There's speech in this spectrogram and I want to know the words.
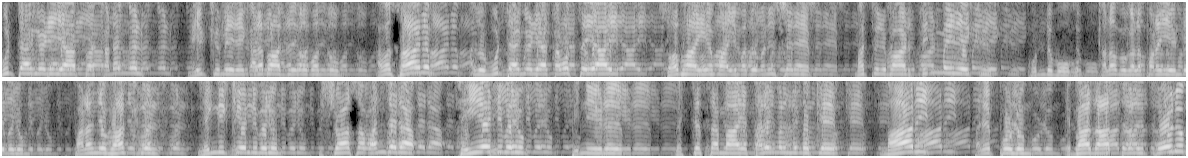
വീട്ടാൻ കഴിയാത്ത കടങ്ങൾ മേൽക്കുമേലെ കടബാധ്യതകൾ വന്നു. അവസാനം അത് വീട്ടാൻ കഴിയാത്ത അവസ്ഥയായി സ്വാഭാവികമായും അത് മനുഷ്യനെ മറ്റൊരുപാട് തിന്മയിലേക്ക് കൊണ്ടുപോകും. കളവുകൾ പറയേണ്ടി വരും പറഞ്ഞ വാക്കുകൾ ലംഘിക്കേണ്ടി വരും വിശ്വാസ വഞ്ചന ചെയ്യേണ്ടി വരും. പിന്നീട് വ്യത്യസ്തമായ തലങ്ങളിൽ നിന്നൊക്കെ മാറി പലപ്പോഴും വിവാദാത്തുകളിൽ പോലും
